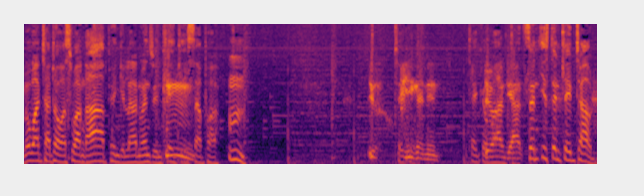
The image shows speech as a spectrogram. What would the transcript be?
Lo wathathwa wasiwa ngapha engilani wenziwa intlekisa apha. Mm, you, Piga name. take a yeah. It's an Eastern Cape town.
